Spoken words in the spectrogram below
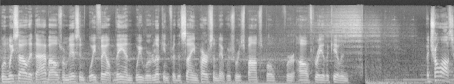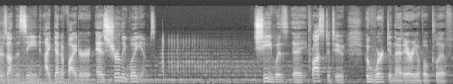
When we saw that the eyeballs were missing, we felt then we were looking for the same person that was responsible for all three of the killings. Patrol officers on the scene identified her as Shirley Williams. She was a prostitute who worked in that area of Oak Cliff.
